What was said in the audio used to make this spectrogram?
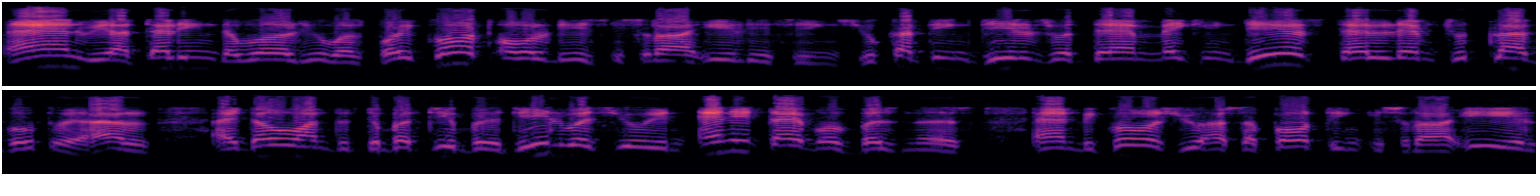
and we are telling the world you must boycott all these Israeli things. You cutting deals with them, making deals, tell them, Chutla, go to hell. I don't want to deal with you in any type of business. And and because you are supporting Israel,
